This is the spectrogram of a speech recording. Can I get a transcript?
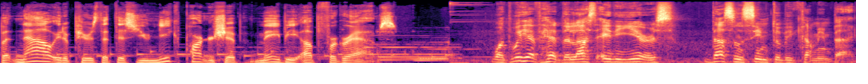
But now it appears that this unique partnership may be up for grabs. What we have had the last 80 years doesn't seem to be coming back.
